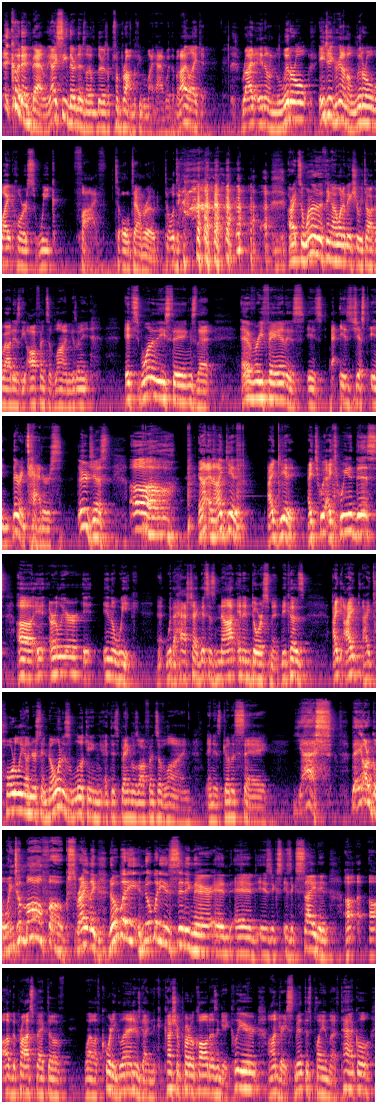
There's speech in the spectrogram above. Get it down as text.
It could end badly. I see there there's a, there's a, some problems people might have with it, but I like it. Ride in on literal AJ Green on a literal white horse week five. to Old Town Road. Told you. All right. So one other thing I want to make sure we talk about is the offensive line because I mean, it's one of these things that every fan is is is just in. They're in tatters. They're just oh, and I, and I get it. I get it. I tweet I tweeted this uh, it, earlier in the week with a hashtag. This is not an endorsement because. I, I, I totally understand. No one is looking at this Bengals offensive line and is to say, yes, they are going to maul folks, right? Like nobody nobody is sitting there and and is is excited uh, uh, of the prospect of well, if Cordy Glenn, who's got in the concussion protocol, doesn't get cleared, Andre Smith is playing left tackle.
